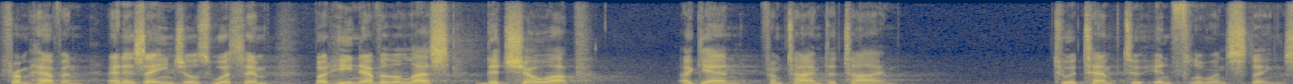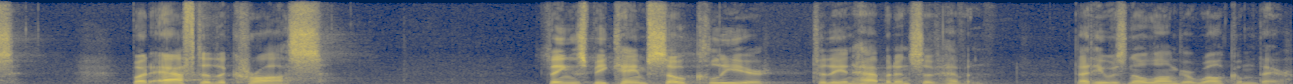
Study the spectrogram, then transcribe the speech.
from heaven and his angels with him, but he nevertheless did show up again from time to time to attempt to influence things. But after the cross, things became so clear to the inhabitants of heaven that he was no longer welcome there.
